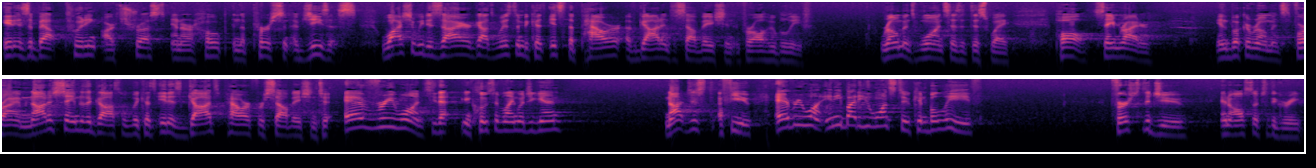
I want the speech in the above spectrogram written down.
It is about putting our trust and our hope in the person of Jesus. Why should we desire God's wisdom? Because it's the power of God into salvation for all who believe. Romans 1 says it this way Paul, same writer, in the book of Romans, for I am not ashamed of the gospel because it is God's power for salvation to everyone. See that inclusive language again? Not just a few. Everyone, anybody who wants to, can believe, first to the Jew and also to the Greek.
